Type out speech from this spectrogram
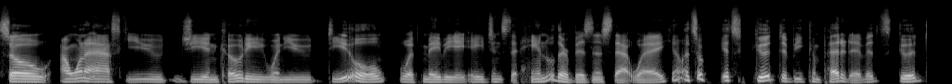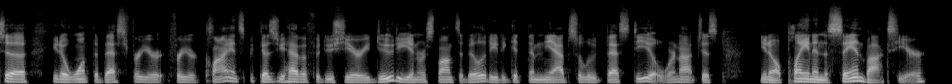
So I want to ask you, G and Cody, when you deal with maybe agents that handle their business that way, you know, it's it's good to be competitive. It's good to you know want the best for your for your clients because you have a fiduciary duty and responsibility to get them the absolute best deal. We're not just you know playing in the sandbox here,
